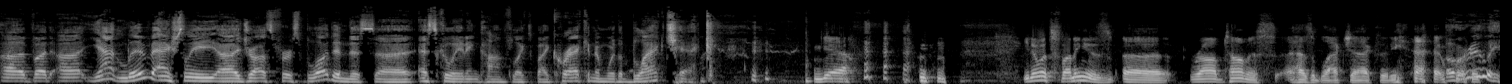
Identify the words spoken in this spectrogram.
Uh, but uh, yeah, Liv actually uh, draws first blood in this uh, escalating conflict by cracking him with a blackjack. Yeah. you know what's funny is uh, Rob Thomas has a blackjack that he had. oh, really?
